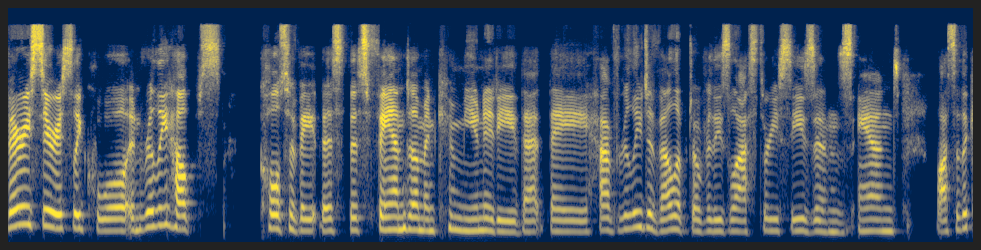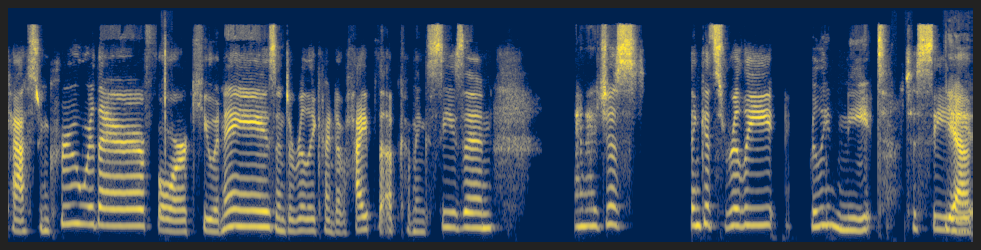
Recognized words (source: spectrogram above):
very seriously cool and really helps cultivate this this fandom and community that they have really developed over these last three seasons and lots of the cast and crew were there for q and a's and to really kind of hype the upcoming season and i just think it's really really neat to see yeah.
